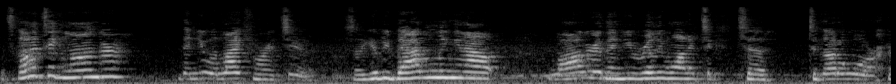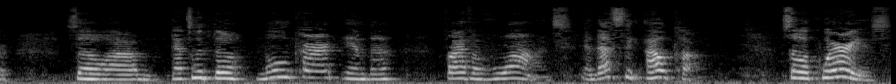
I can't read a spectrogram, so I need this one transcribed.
it's going to take longer than you would like for it to. So you'll be battling it out longer than you really want it to, to, to go to war. So um, that's with the moon card and the five of wands. And that's the outcome. So Aquarius,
